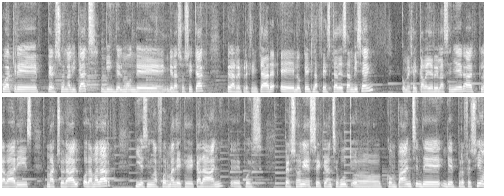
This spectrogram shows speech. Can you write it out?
quatre personalitats dins del món de, de la societat per a representar eh, lo que és la festa de Sant Vicent, com és el Cavaller de la Senyera, Clavaris, Machoral o Dama d'Arc, i és una forma de que cada any eh, pues, persones eh, que han sigut eh, companys de, de professió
